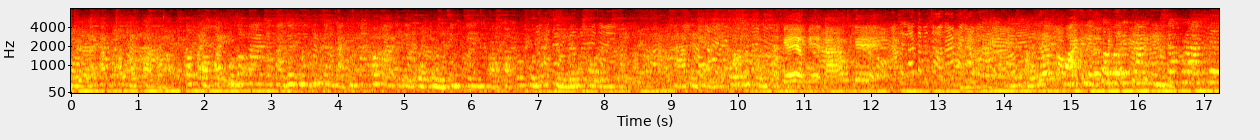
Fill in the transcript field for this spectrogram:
ต่อต้องขอขอบคุณมากๆนะคะด้วยพื้นที่จำกัดทุกท่านเข้ามากันอย่างอบอุ่นจริง ๆ ขอขอบพระคุณที่สื่อมวลชนนะคะเป็นแฟนๆทุกคนค่ะโอเค โอเคครับโอเคเสร็จแล้วจะไปจอหน้าใครนะขอเสียงตบมือดังๆอีกสักครั้งหนึ่ง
